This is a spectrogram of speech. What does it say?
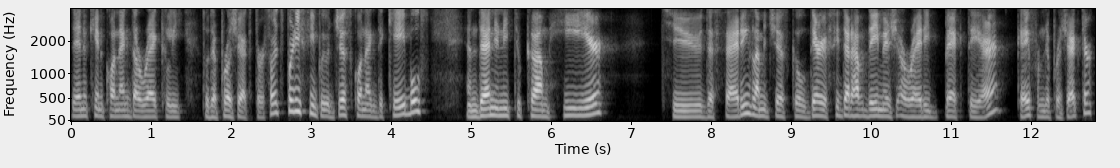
then you can connect directly to the projector. So it's pretty simple, you just connect the cables and then you need to come here to the settings. Let me just go there. You see that I have the image already back there, okay, from the projector.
